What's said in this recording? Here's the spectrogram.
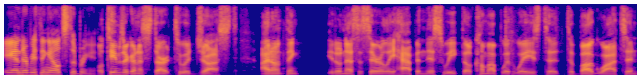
and everything else they're bringing? Well, teams are going to start to adjust. I don't think it'll necessarily happen this week. They'll come up with ways to, to bug Watson.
